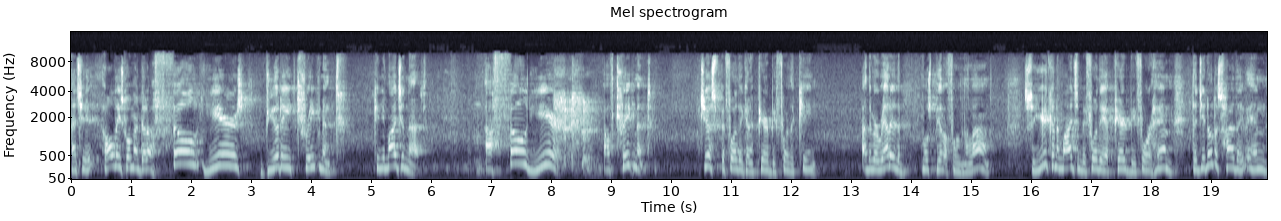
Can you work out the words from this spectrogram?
and she, all these women got a full year's beauty treatment. Can you imagine that? A full year of treatment just before they can appear before the king. And they were really the most beautiful in the land. So you can imagine before they appeared before him, did you notice how they in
